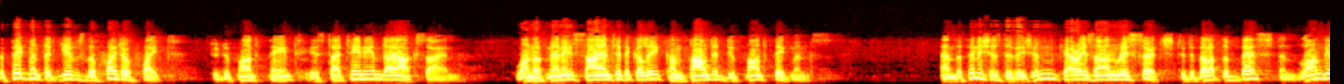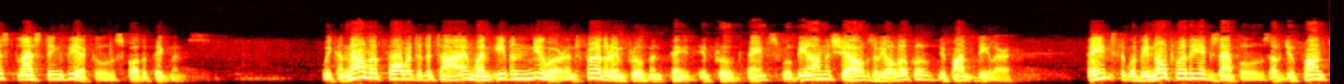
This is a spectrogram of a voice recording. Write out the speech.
The pigment that gives the whiter white to DuPont paint is titanium dioxide, one of many scientifically compounded DuPont pigments. And the Finishes Division carries on research to develop the best and longest lasting vehicles for the pigments. We can now look forward to the time when even newer and further improvement paint, improved paints will be on the shelves of your local DuPont dealer. Paints that will be noteworthy examples of DuPont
